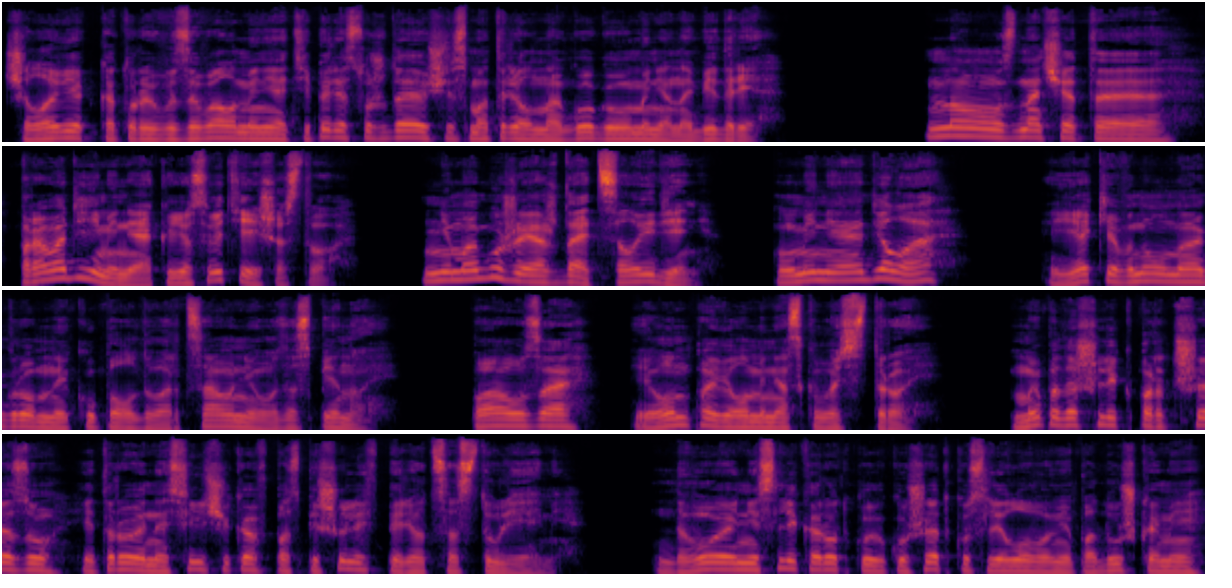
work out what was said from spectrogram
Человек, который вызывал меня, теперь осуждающий смотрел на Гога у меня на бедре. «Ну, значит, э, проводи меня к ее святейшеству. Не могу же я ждать целый день. У меня дела». Я кивнул на огромный купол дворца у него за спиной. Пауза, и он повел меня сквозь строй. Мы подошли к портшезу, и трое носильщиков поспешили вперед со стульями. Двое несли короткую кушетку с лиловыми подушками,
